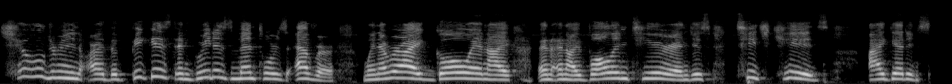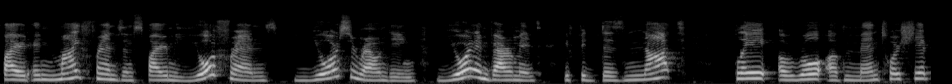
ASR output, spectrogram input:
Children are the biggest and greatest mentors ever. Whenever I go and I and, and I volunteer and just teach kids, I get inspired and my friends inspire me. Your friends, your surrounding, your environment, if it does not play a role of mentorship,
